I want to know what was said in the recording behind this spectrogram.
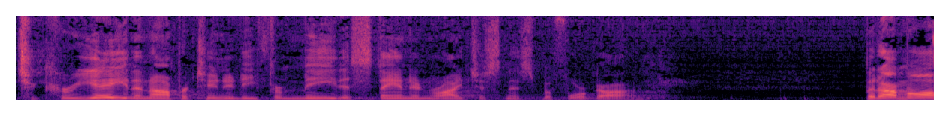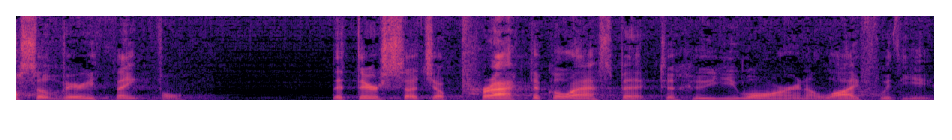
to create an opportunity for me to stand in righteousness before God. But I'm also very thankful that there's such a practical aspect to who you are in a life with you.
